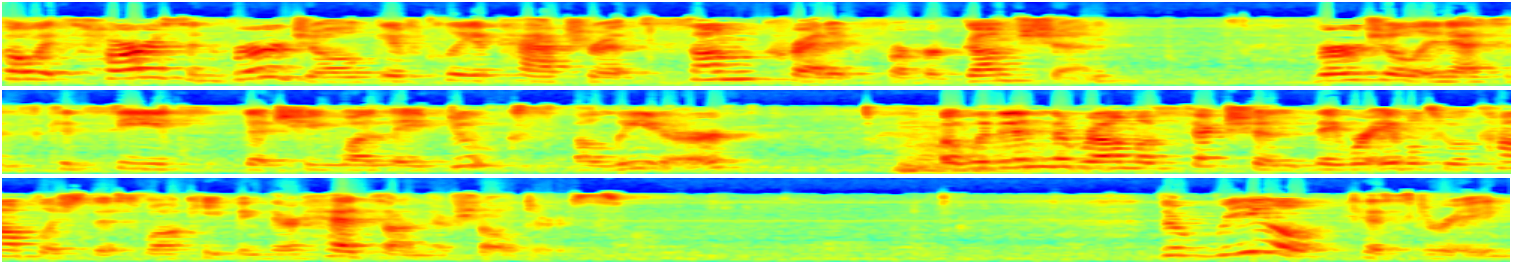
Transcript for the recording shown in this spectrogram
poets Horace and Virgil give Cleopatra some credit for her gumption. Virgil, in essence, concedes that she was a dux, a leader, but within the realm of fiction, they were able to accomplish this while keeping their heads on their shoulders. The real history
